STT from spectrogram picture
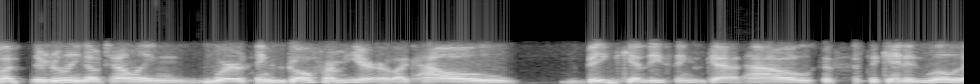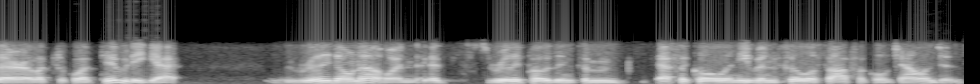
But there's really no telling where things go from here. Like how big can these things get? How sophisticated will their electrical activity get? We really don't know, and it's really posing some ethical and even philosophical challenges.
